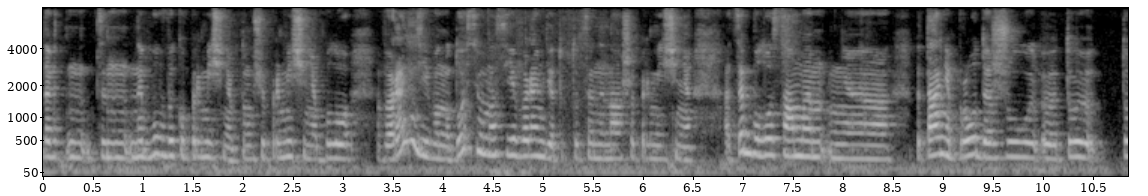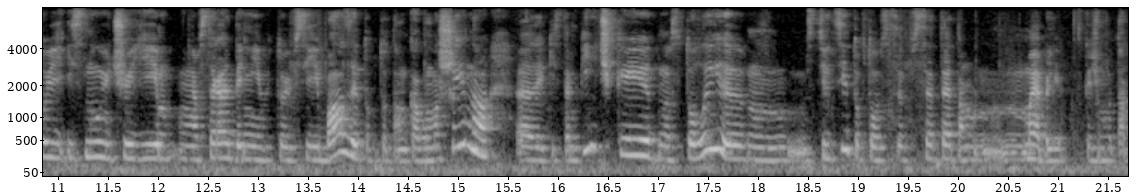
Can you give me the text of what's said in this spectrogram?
Навіть це не був викуп приміщення, тому що приміщення було в оренді, і воно досі у нас є в оренді, тобто це не наше приміщення. А це було саме е, питання продажу тої, існуючої всередині тої всієї бази, тобто там кавомашина, е, якісь там пічки, столи, стільці, тобто все- все те там меблі, скажімо так.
